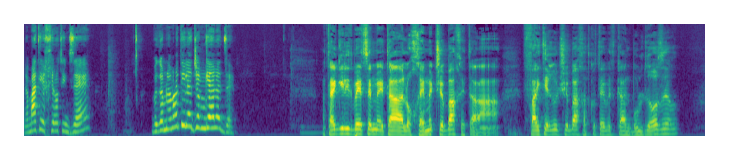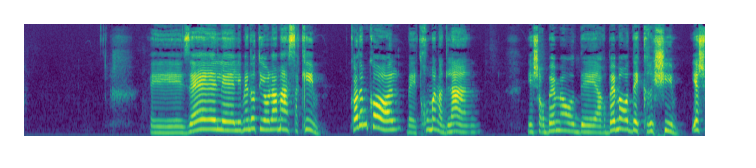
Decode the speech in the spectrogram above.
למדתי לחיות עם זה, וגם למדתי לג'נגל את זה. מתי גילית בעצם את הלוחמת שבך, את הפייטריות שבך? את כותבת כאן בולדוזר? אה, זה לימד אותי עולם העסקים. קודם כל, בתחום הנדל"ן, יש הרבה מאוד, אה, הרבה מאוד אה, כרישים. יש,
